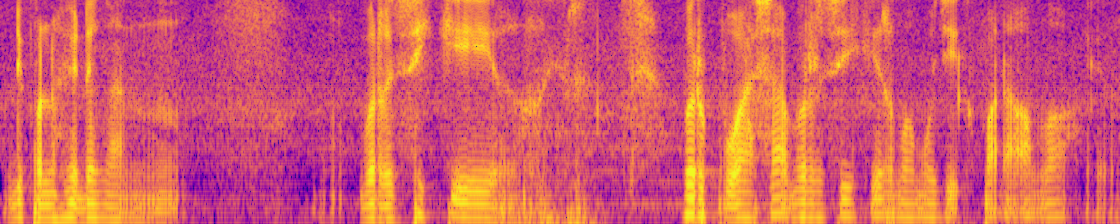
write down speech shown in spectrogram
dipenuhi dengan berzikir berpuasa berzikir memuji kepada Allah gitu.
